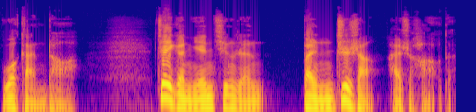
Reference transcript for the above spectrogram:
我感到啊。这个年轻人本质上还是好的，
